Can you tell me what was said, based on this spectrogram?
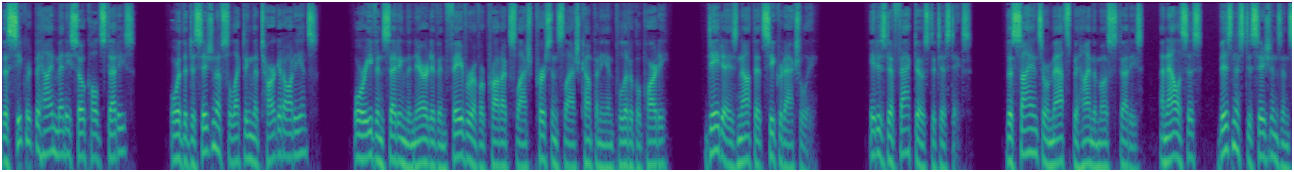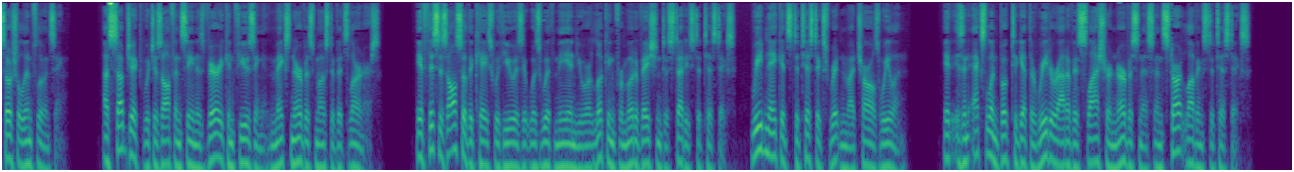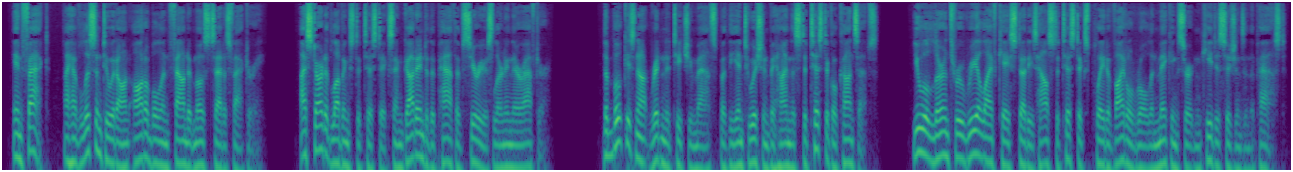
The secret behind many so called studies? Or the decision of selecting the target audience? Or even setting the narrative in favor of a product slash person slash company and political party? Data is not that secret actually. It is de facto statistics. The science or maths behind the most studies, analysis, business decisions, and social influencing. A subject which is often seen as very confusing and makes nervous most of its learners. If this is also the case with you as it was with me and you are looking for motivation to study statistics, read Naked Statistics written by Charles Wheelan. It is an excellent book to get the reader out of his slash her nervousness and start loving statistics. In fact, I have listened to it on Audible and found it most satisfactory. I started loving statistics and got into the path of serious learning thereafter. The book is not written to teach you maths but the intuition behind the statistical concepts. You will learn through real life case studies how statistics played a vital role in making certain key decisions in the past.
